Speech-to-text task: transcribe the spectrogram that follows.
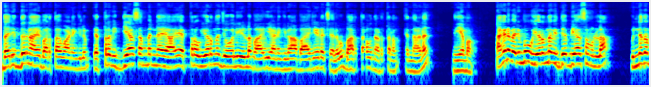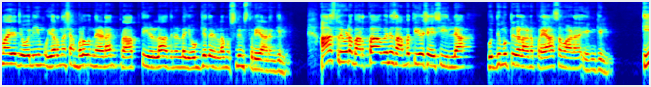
ദരിദ്രനായ ഭർത്താവാണെങ്കിലും എത്ര വിദ്യാസമ്പന്നയായ എത്ര ഉയർന്ന ജോലിയുള്ള ഭാര്യയാണെങ്കിലും ആ ഭാര്യയുടെ ചെലവ് ഭർത്താവ് നടത്തണം എന്നാണ് നിയമം. അങ്ങനെ വരുമ്പോൾ ഉയർന്ന വിദ്യാഭ്യാസമുള്ള ഉന്നതമായ ജോലിയും ഉയർന്ന ശമ്പളവും നേടാൻ പ്രാപ്തിയുള്ള അതിനുള്ള യോഗ്യതയുള്ള മുസ്ലിം സ്ത്രീയാണെങ്കിൽ ആ സ്ത്രീയുടെ ഭർത്താവിന് സാമ്പത്തിക ശേഷിയില്ല ബുദ്ധിമുട്ടുകളാണ് പ്രയാസമാണ് എങ്കിൽ ഈ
